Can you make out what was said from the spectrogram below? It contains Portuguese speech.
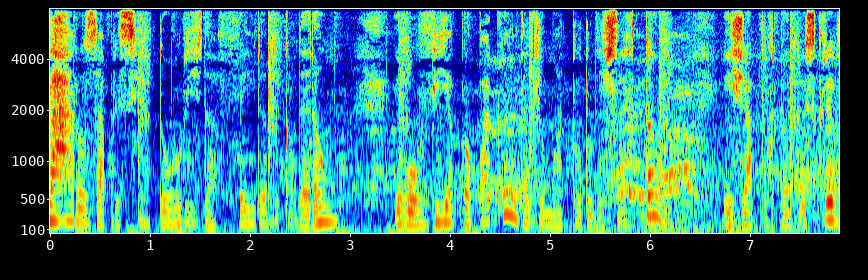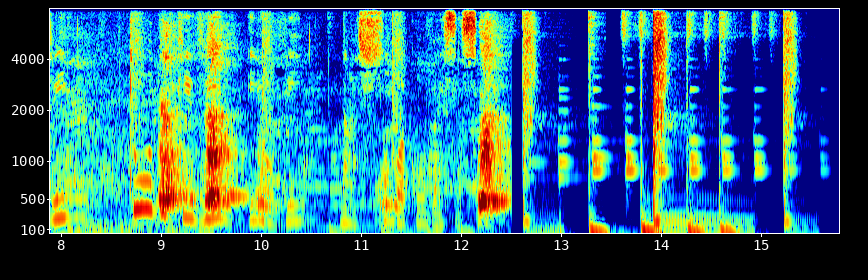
Caros apreciadores da Feira do Caldeirão, eu ouvi a propaganda de um Matuto do Sertão e já, portanto, escrevi tudo o que vi e ouvi na sua conversação.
